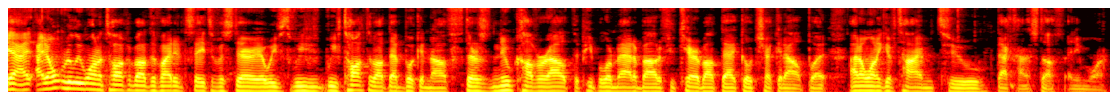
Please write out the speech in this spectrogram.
yeah, I, I don't really want to talk about divided states of hysteria. We've we've we've talked about that book enough. There's a new cover out that people are mad about. If you care about that, go check it out. But I don't want to give time to that kind of stuff anymore.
